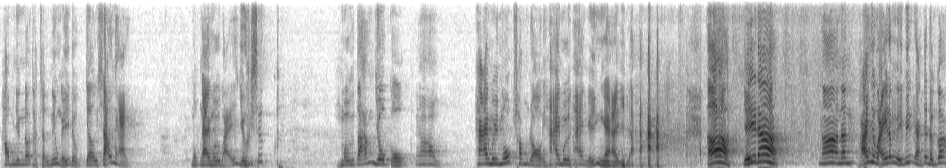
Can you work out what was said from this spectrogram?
Không nhưng nói thật sự, nếu nghỉ được chơi 6 ngày một ngày 17 dưỡng sức 18 vô cuộc hiểu không? 21 xong rồi 22 nghỉ ngày. À, vậy đó. À, nên phải như vậy đó quý vị biết rằng chứ đừng có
